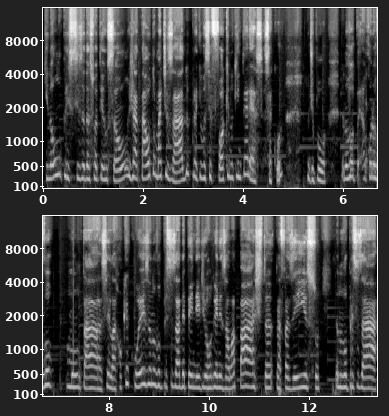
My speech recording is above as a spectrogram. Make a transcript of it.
que não precisa da sua atenção já está automatizado para que você foque no que interessa, sacou? Tipo, eu não vou quando eu vou montar, sei lá, qualquer coisa, eu não vou precisar depender de organizar uma pasta para fazer isso. Eu não vou precisar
